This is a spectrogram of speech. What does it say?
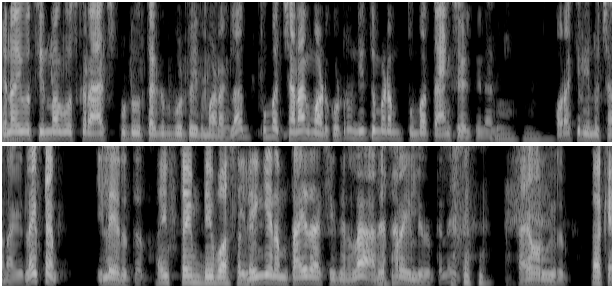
ಏನೋ ಇವತ್ತು ಸಿನಿಮಾಗೋಸ್ಕರ ಹಾಕ್ಸ್ಬಿಟ್ಟು ತೆಗೆದ್ಬಿಟ್ಟು ಇದು ಮಾಡಂಗಿಲ್ಲ. ತುಂಬಾ ಚೆನ್ನಾಗಿ ಮಾಡ್ಕೊಟ್ರು. ನೀತು ಮೇಡಮ್ ತುಂಬಾ ಥ್ಯಾಂಕ್ಸ್ ಹೇಳ್ತೀನಿ ಅದು ಅವ್ರ ಹಾಕಿದ್ ಇನ್ನೂ ಚೆನ್ನಾಗಿದೆ. ಲೈಫ್ ಟೈಮ್ ಇಲ್ಲೇ ಇರುತ್ತೆ ಅದು. ಲೈಫ್ ಟೈಮ್ ಡಿಬಾಸ್ ಬಾಸ್ ಅಲ್ಲಿ. ಹೆಂಗೆ ನಮ್ಮ ತಾಯಿದ ಹಾಕ್ಸಿದ್ದೀನಲ್ಲ ಅದೇ ತರ ಇಲ್ಲಿರುತ್ತೆ ಲೈಫ್ ಸಾಯೋವರೆಗೂ ಇರುತ್ತೆ. ಓಕೆ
